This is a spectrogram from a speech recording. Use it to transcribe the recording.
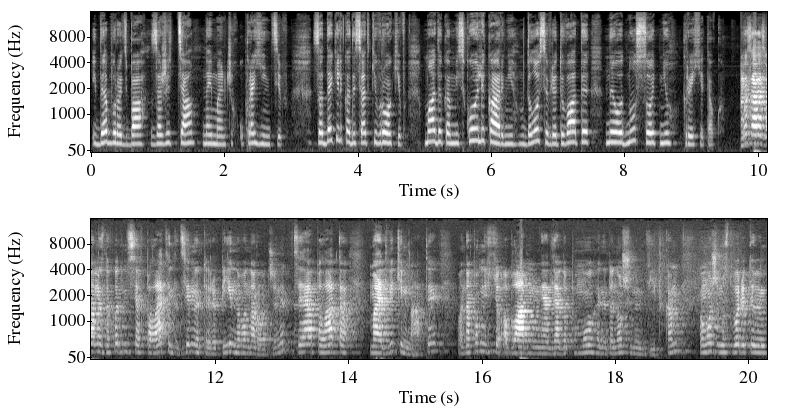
іде боротьба за життя найменших українців. За декілька десятків років медикам міської лікарні вдалося врятувати не одну сотню крихіток. Ми зараз з вами знаходимося в палаті інтенсивної терапії новонароджених. Ця палата має дві кімнати. Вона повністю обладнана для допомоги недоношеним діткам. Ми можемо створити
